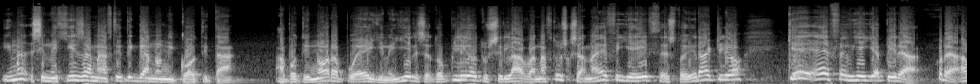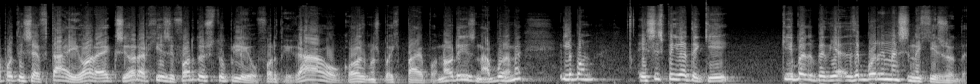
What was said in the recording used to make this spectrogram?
είμα, συνεχίζαμε αυτή την κανονικότητα από την ώρα που έγινε. Γύρισε το πλοίο, τους συλλάβαν αυτούς, ξαναέφυγε, ήρθε στο Ηράκλειο και έφευγε για πειρά. Ωραία, από τις 7 η ώρα, 6 η ώρα αρχίζει η φόρτωση του πλοίου. Φορτηγά, ο κόσμος που έχει πάει από νωρίς, να μπουν. Λοιπόν, εσείς πήγατε εκεί, και είπατε, παιδιά, δεν μπορεί να συνεχίζονται.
